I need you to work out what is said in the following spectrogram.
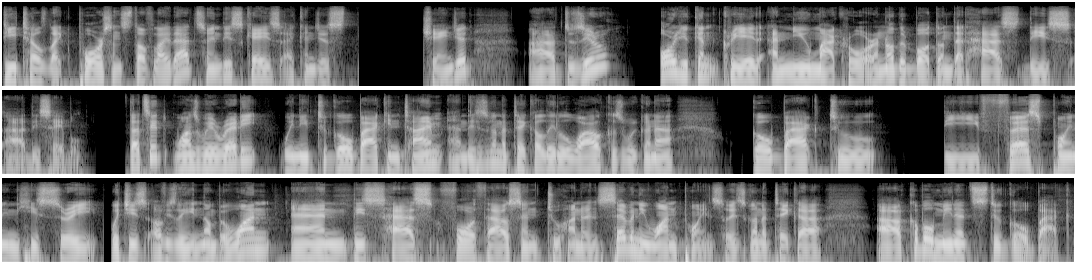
details like pores and stuff like that. So in this case, I can just change it uh, to zero, or you can create a new macro or another button that has this uh, disable. That's it. Once we're ready, we need to go back in time, and this is going to take a little while because we're going to go back to the first point in history, which is obviously number one, and this has 4,271 points. So it's going to take a, a couple minutes to go back.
